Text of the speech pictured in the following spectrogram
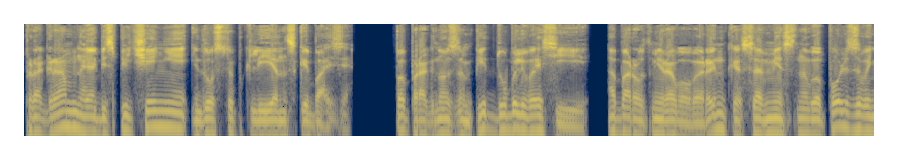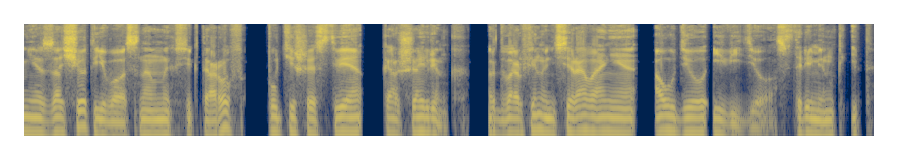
программное обеспечение и доступ к клиентской базе. По прогнозам PwC, оборот мирового рынка совместного пользования за счет его основных секторов – путешествия, каршеринг, хардвар-финансирование, аудио и видео стриминг ИТ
